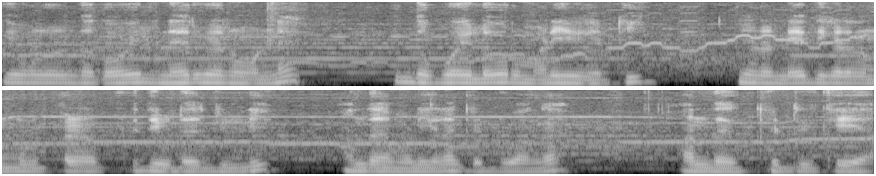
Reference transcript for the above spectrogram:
இவங்களுக்கு இந்த கோயில் நிறைவேறின உடனே இந்த கோயிலில் ஒரு மணியை கட்டி என்னோட நேர்த்திக்கடனை முழு படுத்தி சொல்லி அந்த மணியெல்லாம் கட்டுவாங்க. அந்த கெட்டிருக்க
